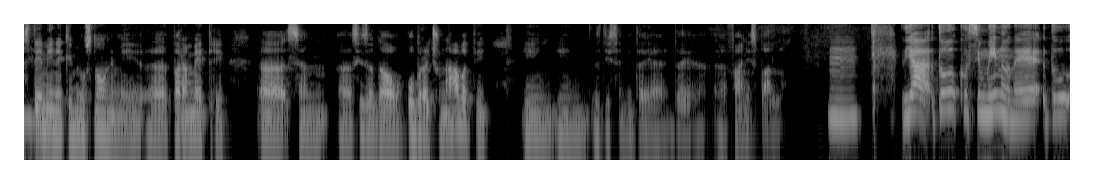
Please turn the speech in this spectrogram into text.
s temi nekimi osnovnimi eh, parametri eh, sem eh, si zadal obračunavati, in, in zdi se mi, da je, da je eh, fajn izpadlo. Mm. Ja, to, ko si omenil, da uh,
